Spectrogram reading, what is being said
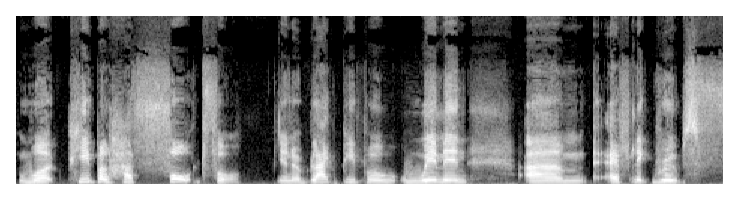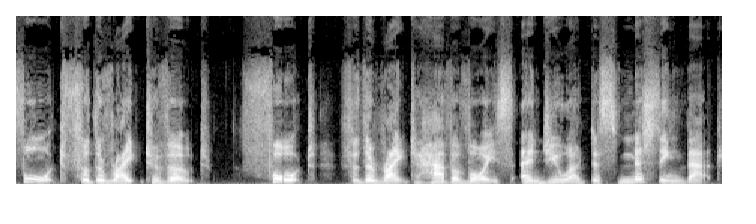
what people have fought for. You know, black people, women, um, ethnic groups fought for the right to vote, fought for the right to have a voice, and you are dismissing that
